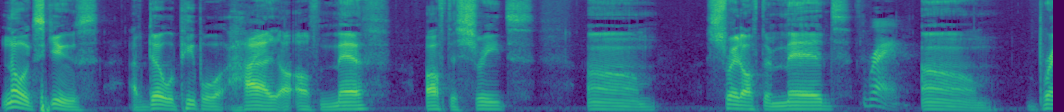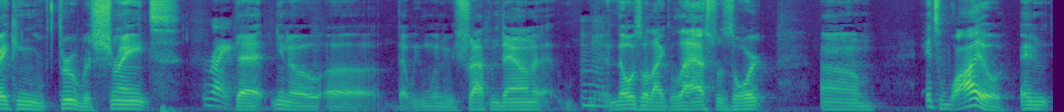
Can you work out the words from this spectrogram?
no excuse. I've dealt with people high off meth, off the streets, um, straight off their meds, Right. um, breaking through restraints. Right. That you know uh, that we when we strap them down, uh, Mm-hmm. those are like last resort. Um, it's wild, and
